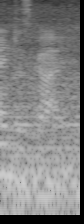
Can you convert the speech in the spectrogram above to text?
Eye in the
